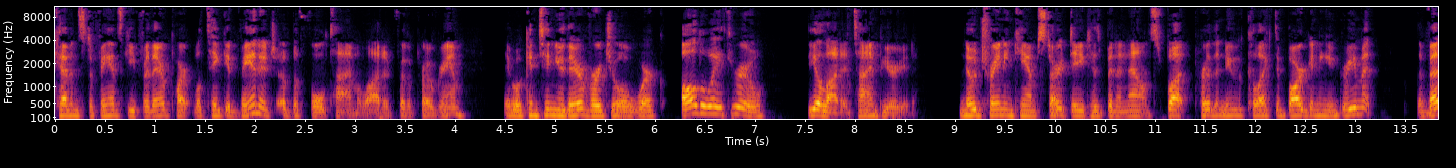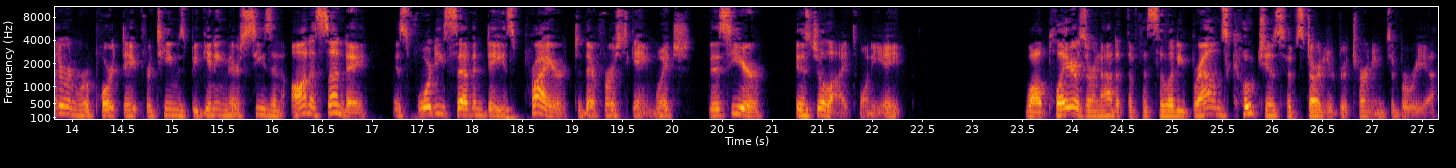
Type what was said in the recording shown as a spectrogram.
Kevin Stefanski, for their part, will take advantage of the full time allotted for the program. They will continue their virtual work all the way through the allotted time period. No training camp start date has been announced, but per the new collective bargaining agreement, the veteran report date for teams beginning their season on a Sunday is 47 days prior to their first game, which this year is July 28th. While players are not at the facility, Browns coaches have started returning to Berea.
